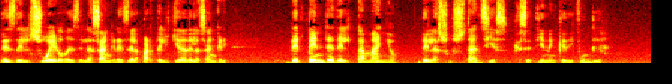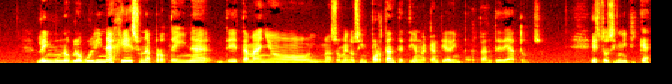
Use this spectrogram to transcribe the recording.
desde el suero, desde la sangre, desde la parte líquida de la sangre, depende del tamaño de las sustancias que se tienen que difundir. La inmunoglobulina G es una proteína de tamaño más o menos importante, tiene una cantidad importante de átomos. Esto significa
